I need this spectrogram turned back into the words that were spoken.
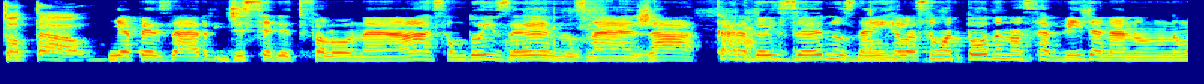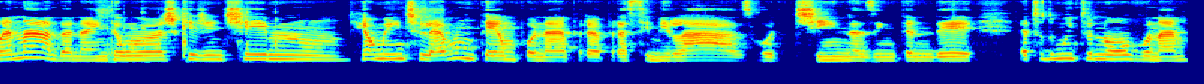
Total. E apesar de ser, tu falou, né? Ah, são dois anos, né? Já, cara, dois anos, né? Em relação a toda a nossa vida, né? Não, não é nada, né? Então eu acho que a gente hum, realmente leva um tempo, né, para assimilar as rotinas, entender. É tudo muito novo, né?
